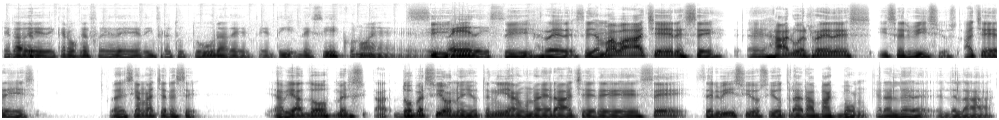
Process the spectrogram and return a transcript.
era de, de- creo que fue de, de infraestructura, de, de, de Cisco, ¿no? Eh, Sí, Redes. Sí, redes. Se llamaba HRC, eh, Hardware, Redes y Servicios, HRS. Le decían HRC. Había dos, ah, dos versiones, yo tenía, una era HRC, Servicios, y otra era Backbone, que era el de, el de, la,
